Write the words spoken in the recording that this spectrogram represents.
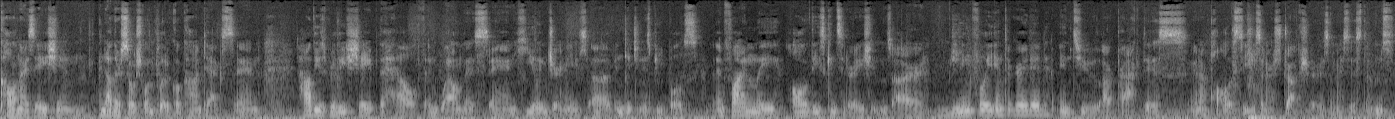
colonization and other social and political contexts and how these really shape the health and wellness and healing journeys of indigenous peoples. And finally, all of these considerations are meaningfully integrated into our practice and our policies and our structures and our systems.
